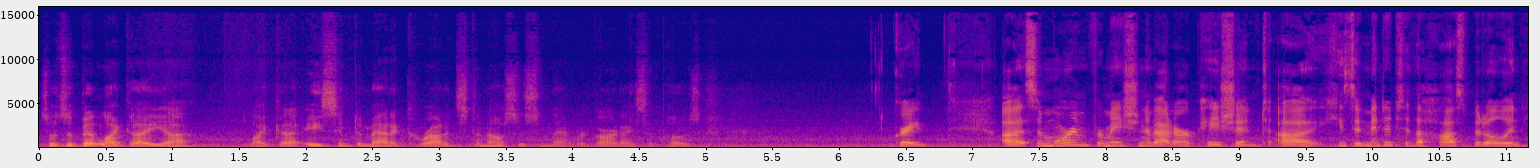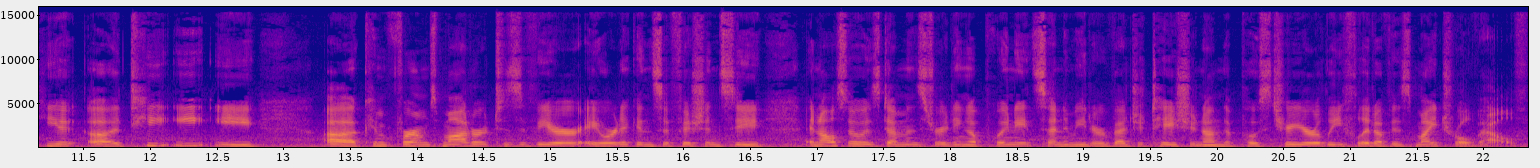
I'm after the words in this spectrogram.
So it's a bit like a uh, like a asymptomatic carotid stenosis in that regard, I suppose. Great. Uh, some more information about our patient. Uh, he's admitted to the hospital and he uh, TEE uh, confirms moderate to severe aortic insufficiency and also is demonstrating a 0.8 centimeter vegetation on the posterior leaflet of his mitral valve.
